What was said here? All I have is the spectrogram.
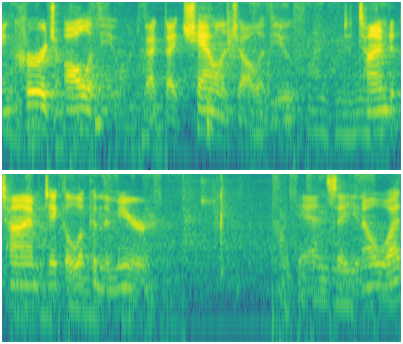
encourage all of you, in fact, I challenge all of you to time to time take a look in the mirror and say, you know what?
